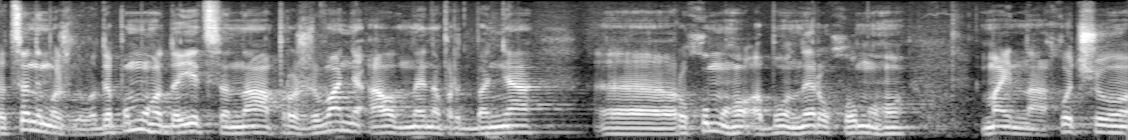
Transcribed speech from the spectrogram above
Е, Це неможливо. Допомога дається на проживання, а не на придбання е, рухомого або нерухомого майна. Хочу,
